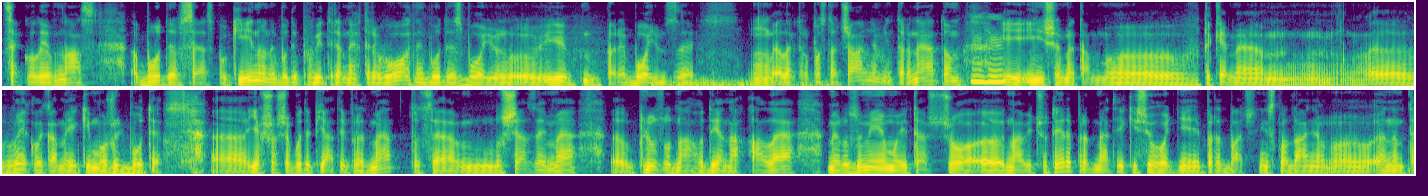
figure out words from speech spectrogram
Це коли в нас буде все спокійно, не буде повітряних тривог, не буде збою е, і перебою з електропостачанням, інтернетом і іншими там е, такими е, викликами, які можуть бути. Е, Якщо ще буде п'ятий предмет, то це ще займе е, плюс одна година. Але ми розуміємо і те, що е, навіть чотири предмети, які сьогодні передбачені складанням е, НМТ,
